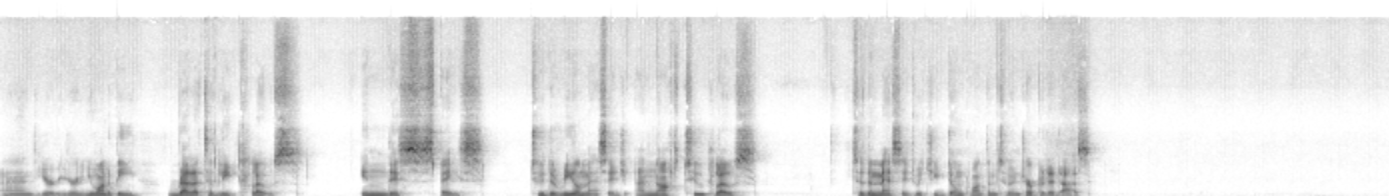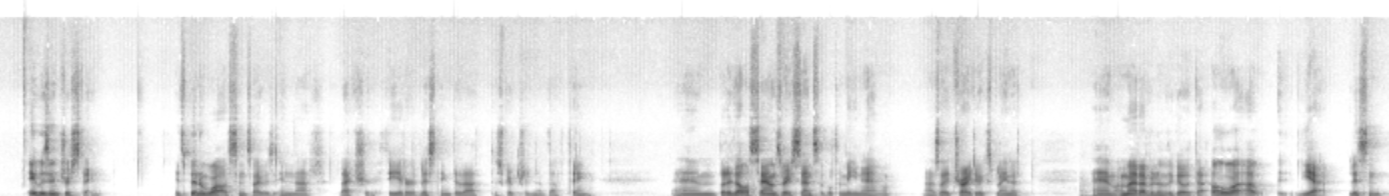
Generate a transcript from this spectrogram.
and you're you're you want to be relatively close in this space to the real message and not too close to the message which you don't want them to interpret it as. It was interesting. It's been a while since I was in that lecture theater listening to that description of that thing. Um, but it all sounds very sensible to me now as I try to explain it. Um, I might have another go at that. Oh, I, I, yeah. Listen,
